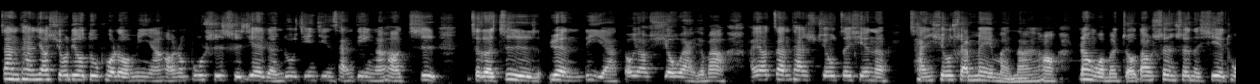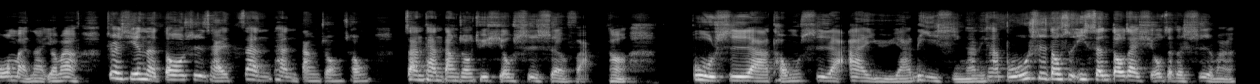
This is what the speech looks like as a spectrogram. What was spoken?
赞叹要修六度波罗蜜啊，好像布施持戒忍辱精进禅定啊哈，自这个自愿力啊都要修啊，有没有？还要赞叹修这些呢？禅修三昧门呐哈，让我们走到甚深的解脱门呐，有没有？这些呢都是在赞叹当中从。赞叹当中去修四摄法啊，布施啊，同事啊，爱语呀，力行啊，你看不是都是一生都在修这个事吗？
